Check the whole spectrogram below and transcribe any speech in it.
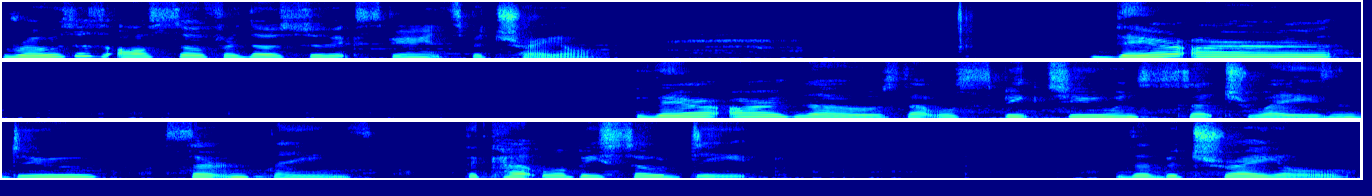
Rose is also for those who experience betrayal there are there are those that will speak to you in such ways and do certain things. The cut will be so deep. The betrayal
